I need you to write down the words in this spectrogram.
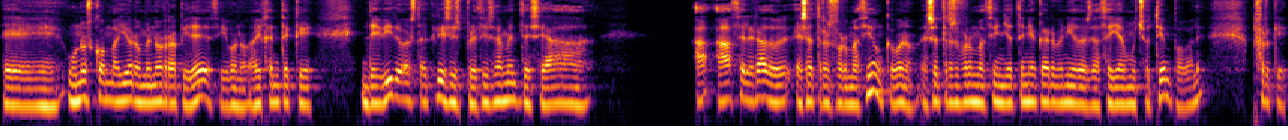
eh, unos con mayor o menor rapidez, y bueno, hay gente que debido a esta crisis precisamente se ha, ha, ha, acelerado esa transformación, que bueno, esa transformación ya tenía que haber venido desde hace ya mucho tiempo, ¿vale? Porque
